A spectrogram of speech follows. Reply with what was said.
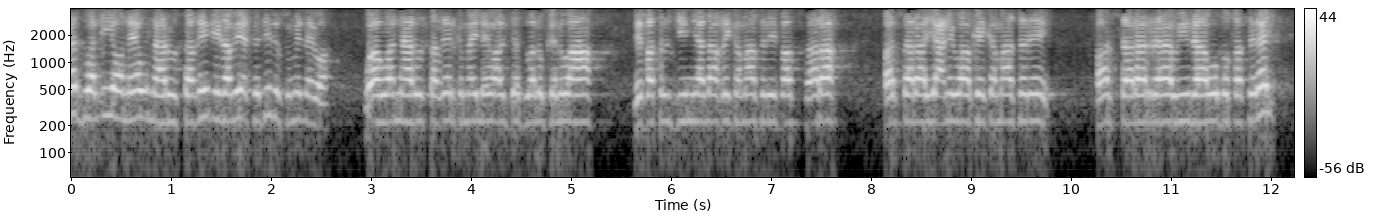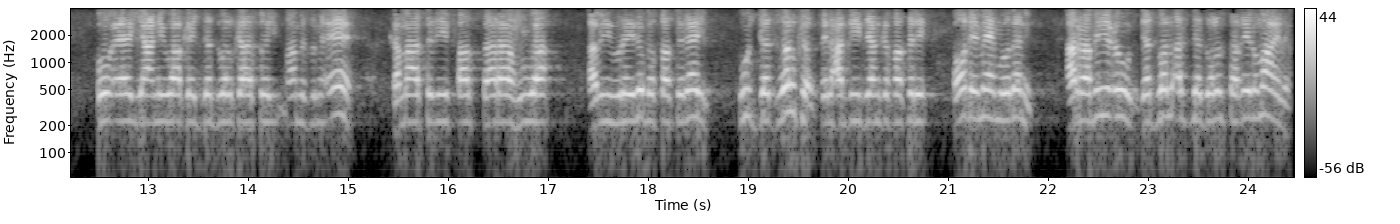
jadwal iyo ne nahru sagir i rabiic sadid isumid lay wa wahuwa nahru sagirka may lay aljadwalu keli aha bifatljinia alakri kama sidi fasara fasara yani wa kay kama sidi fasara raawi raawoba fasiray hu yani wa kay jadwalkaasoy amisma e kama sidi fasara huwa abi hurayra ba fasiray hu jadwalka fi lxadidi an ka fasiri oo dhimeh moodani arabicu jadwal asjadwal sagir maayne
